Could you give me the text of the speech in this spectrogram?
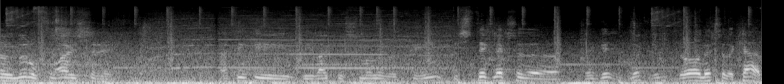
Of little flies today. I think they, they like the smell of the paint. They stick next to the, they get, look, they're all next to the cap.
